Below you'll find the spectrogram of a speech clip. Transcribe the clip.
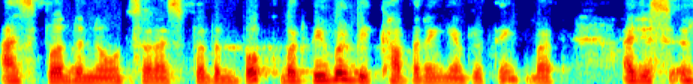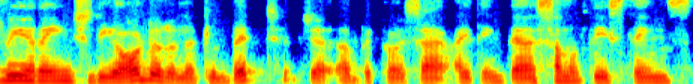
as per the notes or as per the book, but we will be covering everything. But I just rearranged the order a little bit uh, because I, I think there are some of these things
